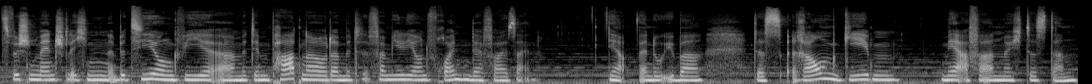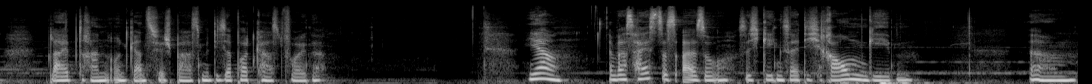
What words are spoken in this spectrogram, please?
zwischenmenschlichen Beziehung wie äh, mit dem Partner oder mit Familie und Freunden der Fall sein. Ja, wenn du über das Raumgeben mehr erfahren möchtest, dann bleib dran und ganz viel Spaß mit dieser Podcast-Folge. Ja, was heißt es also, sich gegenseitig Raum geben? Ähm,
